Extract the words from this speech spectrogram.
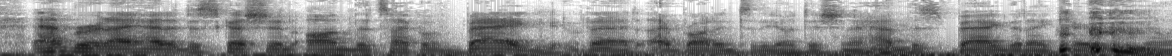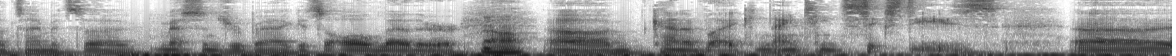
Amber and I had a discussion on the type of bag that I brought into the audition. I had this bag that I carry with me all the time. It's a messenger bag. It's all leather, Uh-huh. um, kind of like 1960s uh,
